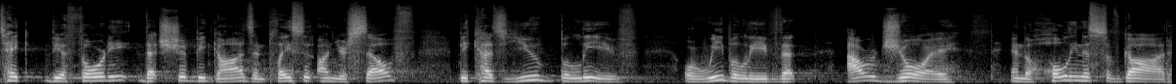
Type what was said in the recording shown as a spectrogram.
take the authority that should be God's and place it on yourself because you believe, or we believe, that our joy and the holiness of God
